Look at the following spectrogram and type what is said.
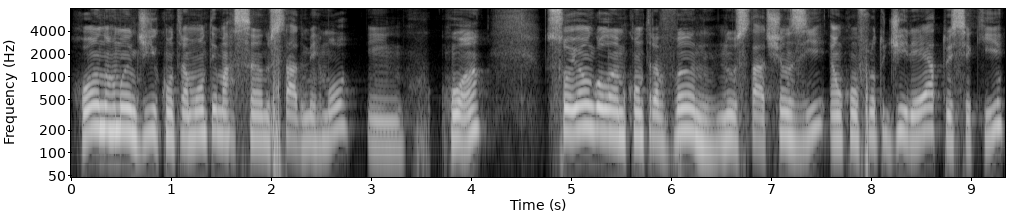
Rouen Normandie contra Montemarçan no estado Mermot, em Rouen. Soyongolam contra Van no estado Shanxi. É um confronto direto esse aqui,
